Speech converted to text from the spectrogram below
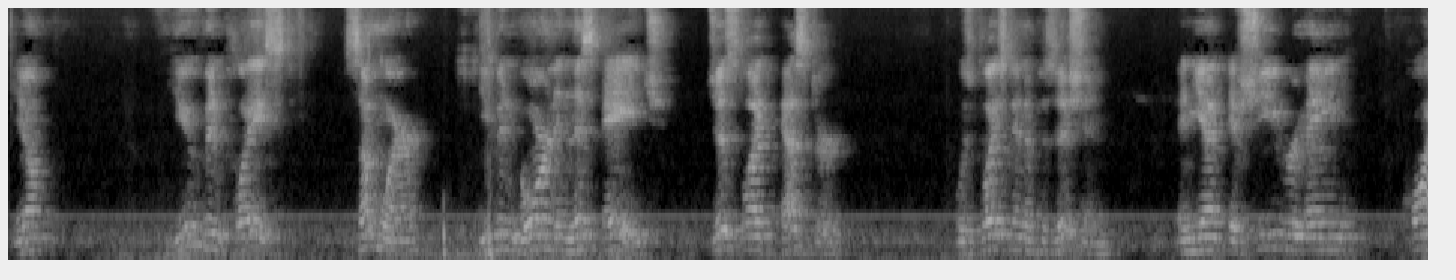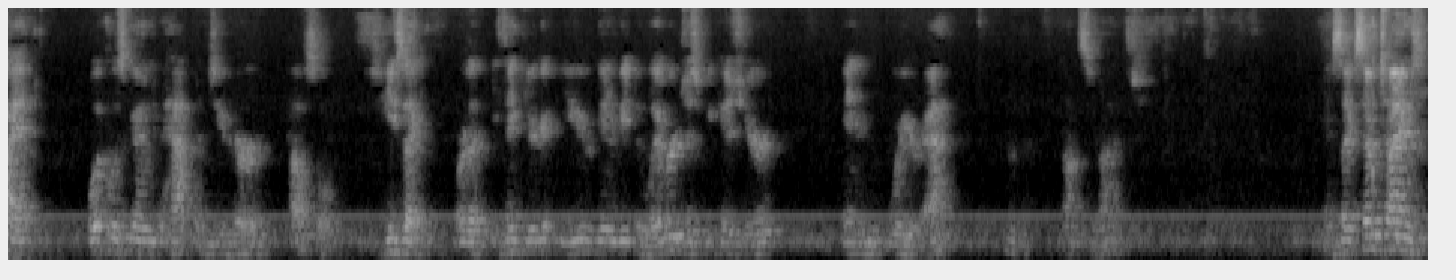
You know, you've been placed somewhere you've been born in this age, just like Esther was placed in a position, and yet if she remained quiet, what was going to happen to her household? He's like, or that you think you're you're going to be delivered just because you're in where you're at? Not so much. It's like sometimes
